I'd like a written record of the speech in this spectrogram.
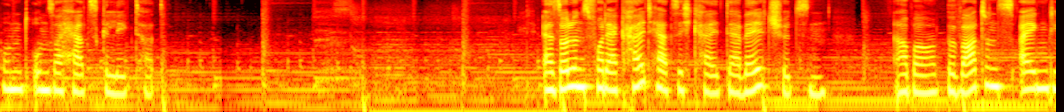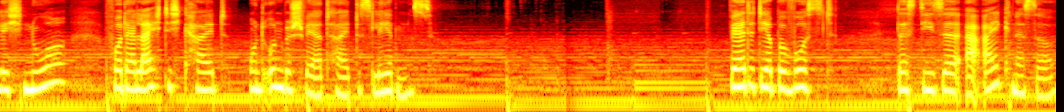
und unser Herz gelegt hat. Er soll uns vor der Kaltherzigkeit der Welt schützen, aber bewahrt uns eigentlich nur vor der Leichtigkeit und Unbeschwertheit des Lebens. Werde dir bewusst, dass diese Ereignisse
